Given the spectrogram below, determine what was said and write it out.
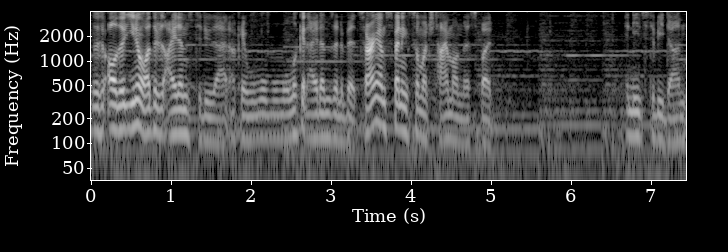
There's oh, there, you know what? There's items to do that. Okay, we'll, we'll, look at items in a bit. Sorry, I'm spending so much time on this, but it needs to be done.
